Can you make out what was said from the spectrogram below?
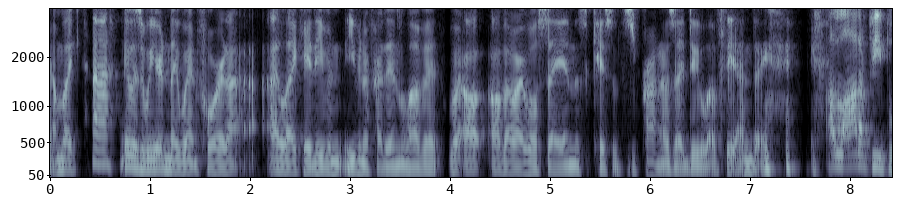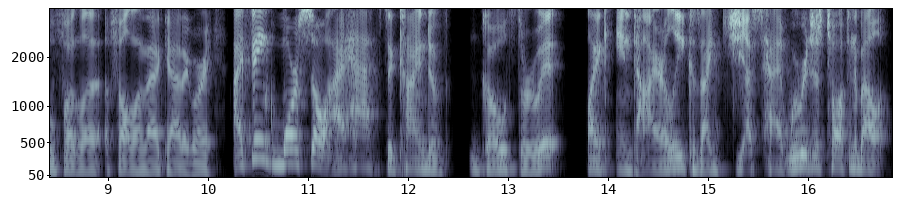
I'm like ah it was weird and they went for it. I, I like it even even if I didn't love it. But although I will say in this case of The Sopranos, I do love the ending. A lot of people fell, fell in that category. I think more so I have to kind of go through it like entirely because I just had, we were just talking about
